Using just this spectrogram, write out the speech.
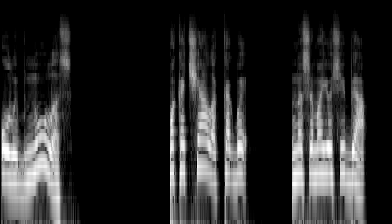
улыбнулась, покачала как бы на самое себя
